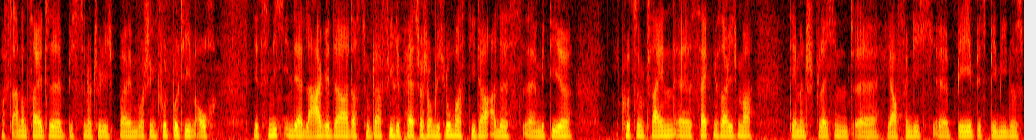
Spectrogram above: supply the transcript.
Auf der anderen Seite bist du natürlich beim Washington Football Team auch jetzt nicht in der Lage da, dass du da viele Passrusher um dich rum hast, die da alles äh, mit dir kurz und klein äh, sacken, sage ich mal. Dementsprechend, äh, ja, finde ich äh, B bis B minus,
